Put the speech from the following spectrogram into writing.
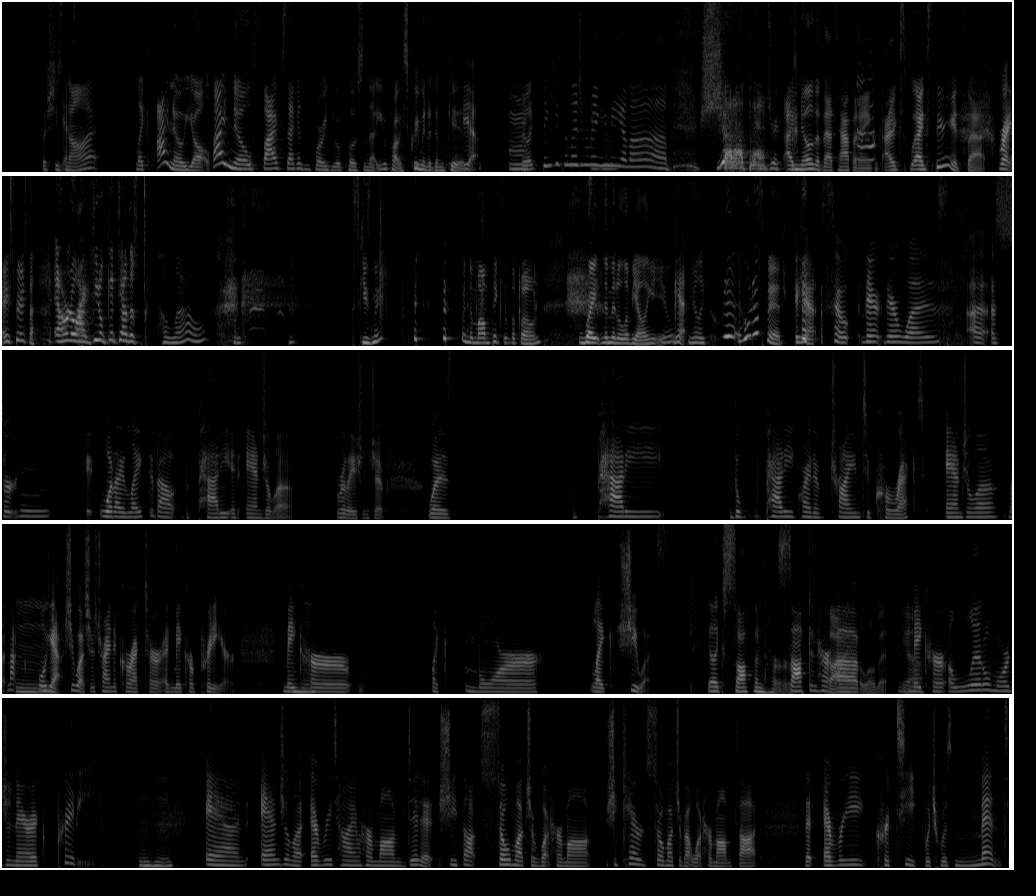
But she's Yes. not. Like I know y'all. I know 5 seconds before you were posting that, you were probably screaming at them kids. Yeah. Mm, You're like, "Thank you so much for making me a mom." Shut up, Patrick. I know that that's happening. I ex- I experienced that. Right. I experienced that. I don't know how if you don't get down this. Hello. Like, Excuse me. when the mom picks up the phone, right in the middle of yelling at you. Yes. You're like, "Who? Did, who this bitch?" yeah. So there, there was a, a certain. What I liked about the Patty and Angela relationship was Patty, the Patty kind of trying to correct Angela. Not, not- well, Mm. yeah, she was. She was trying to correct her and make her prettier, make Mhm. her like more like she was, Yeah, like soften her. soften her up, a little bit. Yeah. make her a little more generic pretty. Mm-hmm. And Angela, every time her mom did it, she thought so much of what her mom, she cared so much about what her mom thought that every critique, which was meant,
